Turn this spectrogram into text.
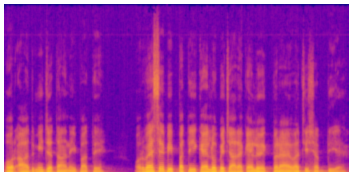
और आदमी जता नहीं पाते। और वैसे भी पति कह लो, बेचारा कह लो, एक पर्यायवाची शब्द ही है।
